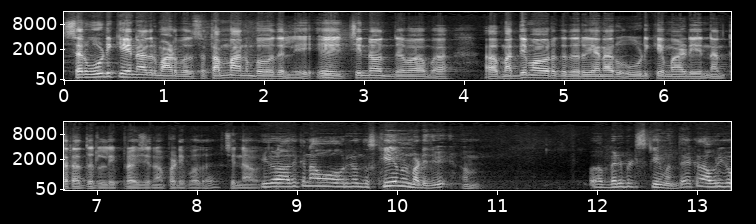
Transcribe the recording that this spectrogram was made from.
ಸರ್ ಹೂಡಿಕೆ ಏನಾದರೂ ಮಾಡ್ಬೋದು ಸರ್ ತಮ್ಮ ಅನುಭವದಲ್ಲಿ ಈ ಚಿನ್ನೋದ್ಯಮ ಮಧ್ಯಮ ವರ್ಗದವರು ಏನಾದ್ರು ಹೂಡಿಕೆ ಮಾಡಿ ನಂತರ ಅದರಲ್ಲಿ ಪ್ರಯೋಜನ ಪಡಿಬೋದು ಚಿನ್ನ? ಈಗ ಅದಕ್ಕೆ ನಾವು ಅವ್ರಿಗೆ ಒಂದು ಸ್ಕೀಮನ್ನು ಮಾಡಿದ್ವಿ. ಬೆನಿಫಿಟ್ ಸ್ಕೀಮ್ ಅಂತ. ಯಾಕಂದ್ರೆ ಅವರಿಗೆ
